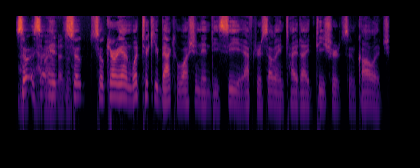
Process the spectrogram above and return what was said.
so, so, it, so, so carry on. What took you back to Washington D.C. after selling tie-dyed T-shirts in college?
